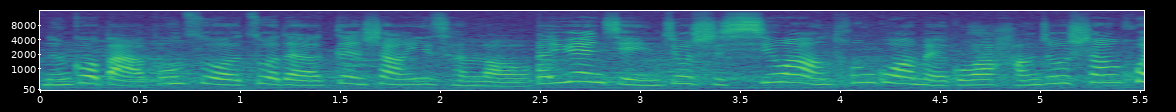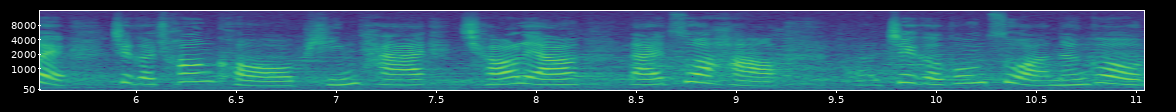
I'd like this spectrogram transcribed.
能够把工作做得更上一层楼。愿景就是希望通过美国杭州商会这个窗口、平台、桥梁来做好呃这个工作，能够。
